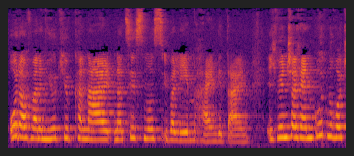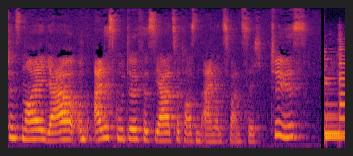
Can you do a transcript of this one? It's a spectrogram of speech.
oder auf meinem YouTube-Kanal Narzissmus überleben, heilen, gedeihen. Ich wünsche euch einen guten Rutsch ins neue Jahr und alles Gute fürs Jahr 2021. Tschüss!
